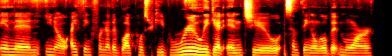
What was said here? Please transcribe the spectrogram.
And then, you know, I think for another blog post, we could really get into something a little bit more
